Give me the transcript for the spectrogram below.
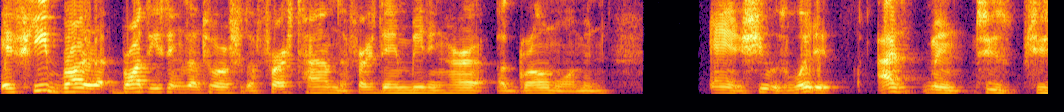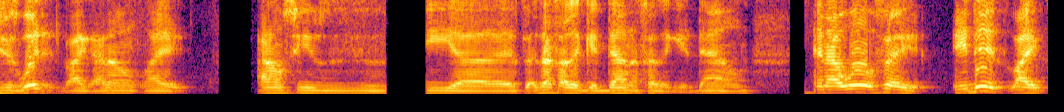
if he brought it up, brought these things up to her for the first time, the first day meeting her, a grown woman, and she was with it. I mean, she's she's just with it. Like I don't like, I don't see the uh, that's how they get down. That's how they get down. And I will say, he did like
